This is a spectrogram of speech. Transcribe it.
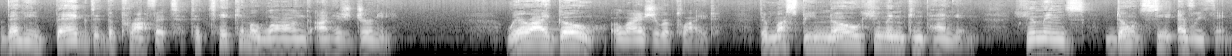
Then he begged the prophet to take him along on his journey. Where I go, Elijah replied, there must be no human companion. Humans don't see everything,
